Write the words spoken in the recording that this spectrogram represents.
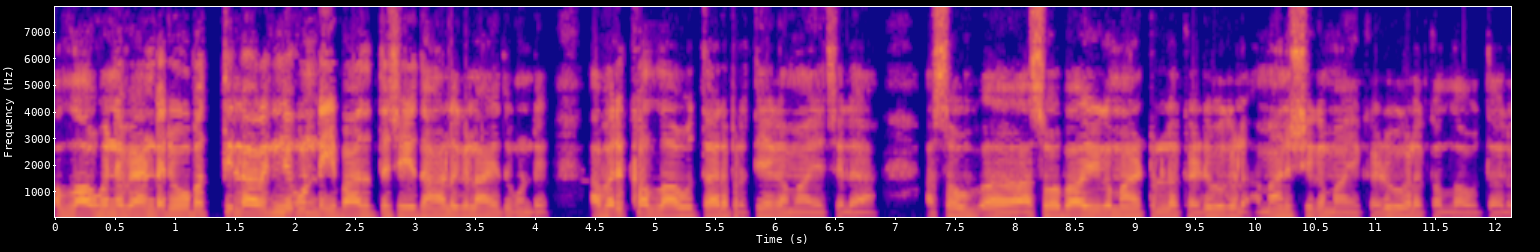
അള്ളാഹുവിനെ വേണ്ട രൂപത്തിൽ അറിഞ്ഞുകൊണ്ട് ഇബാദത്ത് ചെയ്ത ആളുകളായതുകൊണ്ട് അവർക്ക് അള്ളാഹു താല പ്രത്യേകമായ ചില അസൗ അസ്വാഭാവികമായിട്ടുള്ള കഴിവുകൾ അമാനുഷികമായ കഴിവുകളൊക്കെ അള്ളാഹു താല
